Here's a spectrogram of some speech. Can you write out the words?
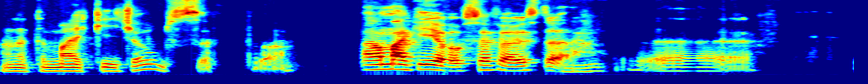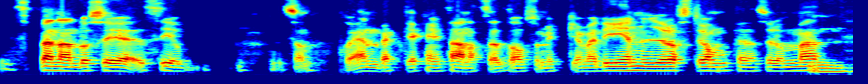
Han heter Mikey Joseph va? Ja, Mikey Joseph, ja just det. Mm. Eh, Spännande att se, se liksom, på en vecka kan ju inte annat sätta om så mycket, men det är en ny röst i omklädningsrummet. Mm.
